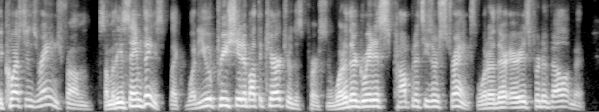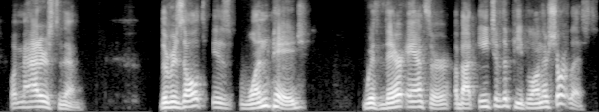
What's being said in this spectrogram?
The questions range from some of these same things, like what do you appreciate about the character of this person? What are their greatest competencies or strengths? What are their areas for development? What matters to them? The result is one page with their answer about each of the people on their shortlist.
